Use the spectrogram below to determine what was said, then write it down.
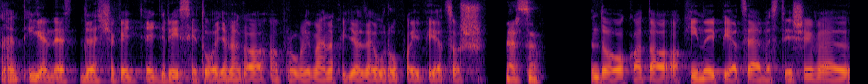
Hát igen, ez, de ez csak egy, egy részét oldja meg a, a problémának, ugye az európai piacos Persze. dolgokat, a, a kínai piac elvesztésével,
